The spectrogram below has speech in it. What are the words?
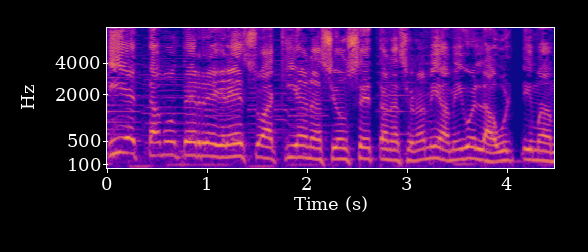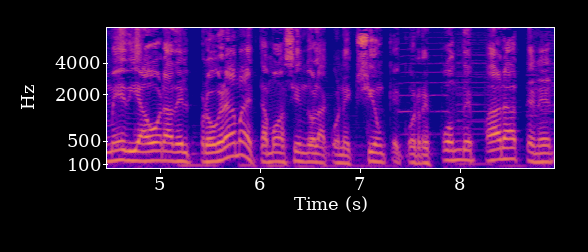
Y estamos de regreso aquí a Nación Z Nacional, mis amigos, en la última media hora del programa. Estamos haciendo la conexión que corresponde para tener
